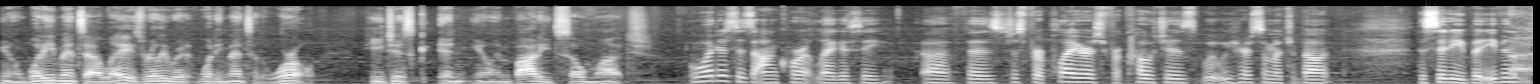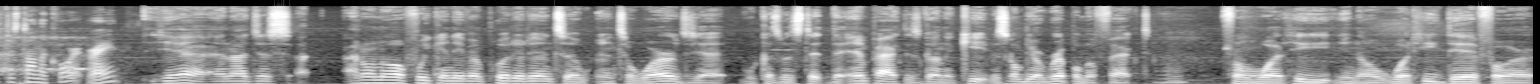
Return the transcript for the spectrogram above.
you know, what he meant to LA is really what he meant to the world. He just, you know, embodied so much. What is his on-court legacy, uh, Fizz, just for players, for coaches? We, we hear so much about the city, but even just on the court, right? Yeah, and I just, I don't know if we can even put it into into words yet because it's the, the impact is going to keep. It's going to be a ripple effect from what he, you know, what he did for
